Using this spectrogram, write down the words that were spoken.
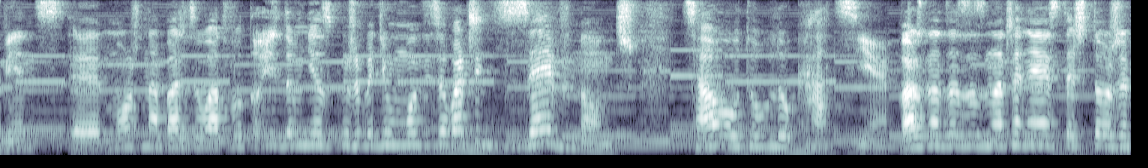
więc e, można bardzo łatwo dojść do wniosku, że będziemy mogli zobaczyć z zewnątrz całą tą lokację. Ważne do zaznaczenia jest też to, że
